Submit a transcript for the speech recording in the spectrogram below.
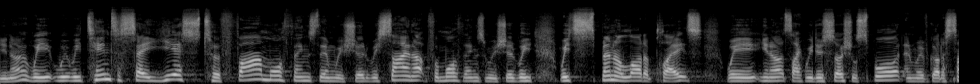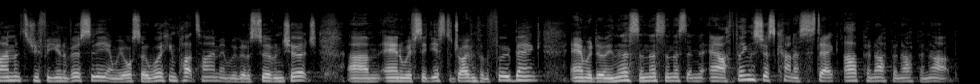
You know, we, we, we, tend to say yes to far more things than we should. We sign up for more things than we should. We, we spin a lot of plates. We, you know, it's like we do social sport and we've got assignments due for university and we're also working part time and we've got to serve in church. Um, and we've said yes to driving for the food bank and we're doing this and this and this. And our things just kind of stack up and up and up and up.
